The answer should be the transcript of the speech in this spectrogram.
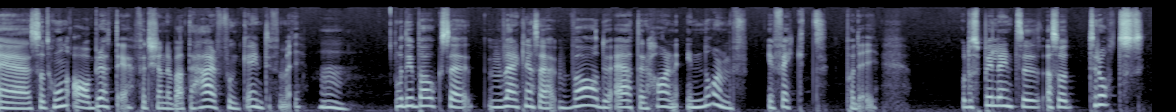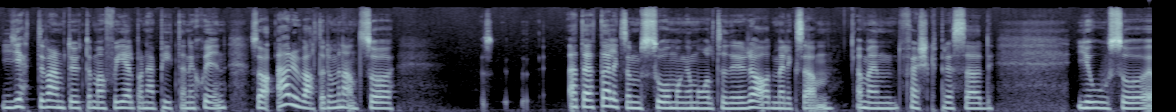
Eh, så att hon avbröt det, för att kände bara att det här funkar inte för mig. Och det är bara också verkligen så här, vad du äter har en enorm effekt på dig. Och då spelar inte, alltså trots jättevarmt ute, man får hjälp av den här pitta-energin, så är du vata-dominant, så att äta liksom så många måltider i rad med liksom, ja, men, färskpressad juice och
